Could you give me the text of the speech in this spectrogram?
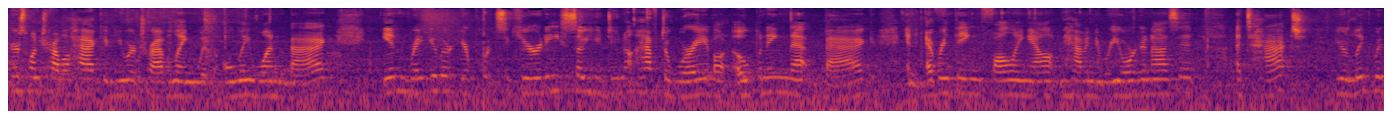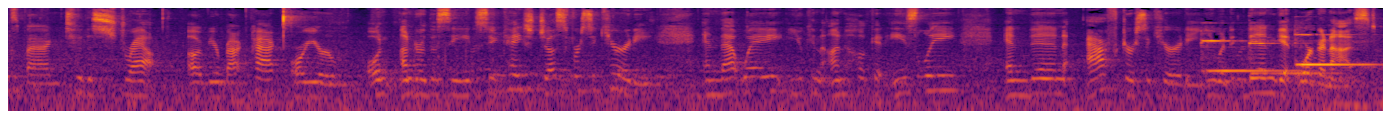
Here's one travel hack. If you are traveling with only one bag in regular airport security, so you do not have to worry about opening that bag and everything falling out and having to reorganize it. Attach your liquids bag to the strap of your backpack or your under the seat suitcase just for security. And that way you can unhook it easily. And then after security you would then get organized.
